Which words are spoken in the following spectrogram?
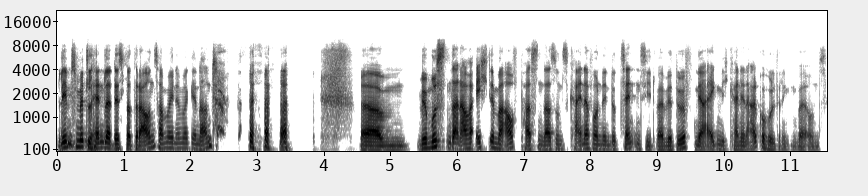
Lebensmittelhändler des Vertrauens, haben wir ihn immer genannt. Ähm, wir mussten dann auch echt immer aufpassen, dass uns keiner von den Dozenten sieht, weil wir durften ja eigentlich keinen Alkohol trinken bei uns.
